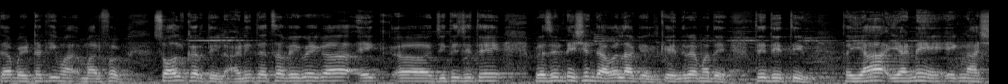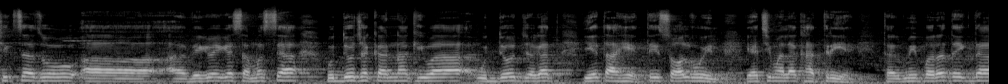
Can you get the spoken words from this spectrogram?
त्या बैठकी मा मार्फत सॉल्व करतील आणि त्याचा वेगवेगळा एक जिथे जिथे प्रेझेंटेशन द्यावं लागेल केंद्रामध्ये ते देतील. तर या याने एक नाशिकचा जो वेगवेगळ्या समस्या उद्योजकांना किंवा उद्योग जगात येत आहे ते सॉल्व होईल याची मला खात्री आहे. तर मी परत एकदा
